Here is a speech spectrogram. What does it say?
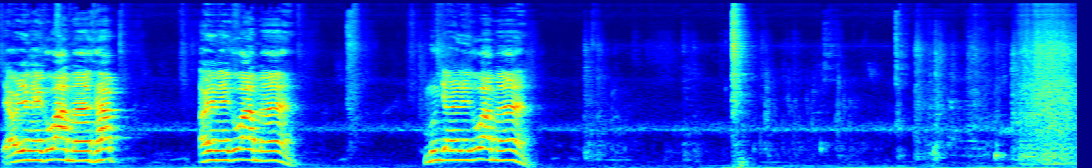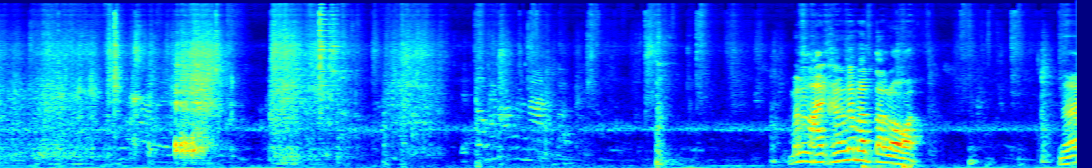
จะเอายังไงก็ว่ามาครับ เอายังไงก็ว่ามา มึงจะอายังไงก็ว่ามาม,มันหลายครั้งนะมันตลอด นะ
